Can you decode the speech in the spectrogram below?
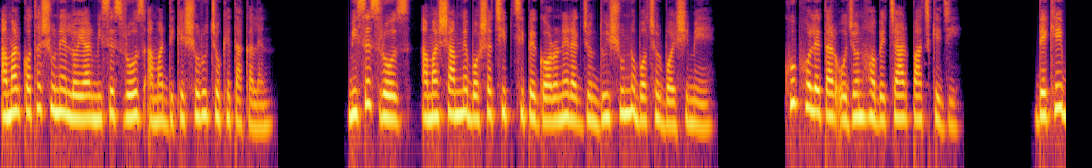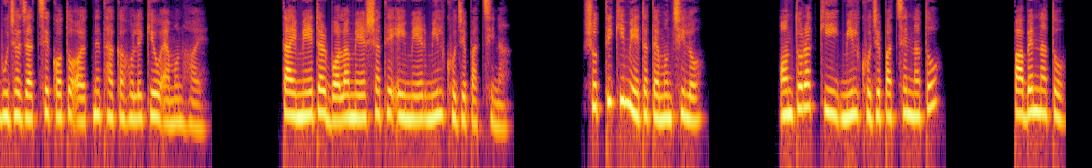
আমার কথা শুনে লয়ার মিসেস রোজ আমার দিকে সরু চোখে তাকালেন। মিসেস রোজ, আমার সামনে বসা ছিপছিপে গরনের একজন দুই শূন্য বছর বয়সী মেয়ে। খুব হলে তার ওজন হবে চার পাঁচ কেজি। দেখেই বুঝা যাচ্ছে কত অয়ত্নে থাকা হলে কেউ এমন হয়। তাই মেয়েটার বলা মেয়ের সাথে এই মেয়ের মিল খুঁজে পাচ্ছি না। সত্যি কি মেয়েটা তেমন ছিল? অন্তরা কি মিল খুঁজে পাচ্ছেন না তো? পাবেন না তো?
